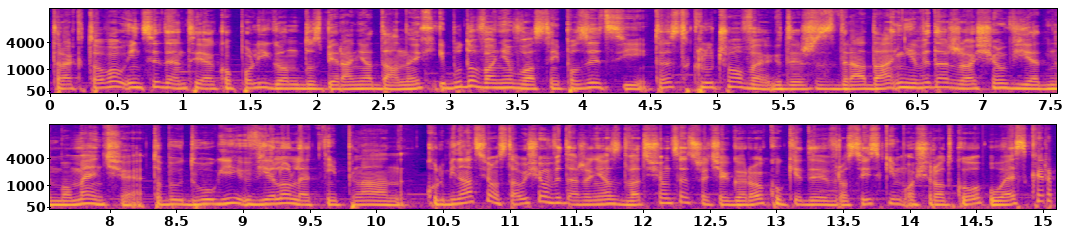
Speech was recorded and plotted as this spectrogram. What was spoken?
traktował incydenty jako poligon do zbierania danych i budowania własnej pozycji. To jest kluczowe, gdyż zdrada nie wydarzyła się w jednym momencie. To był długi, wieloletni plan. Kulminacją stały się wydarzenia z 2003 roku, kiedy w rosyjskim ośrodku Wesker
